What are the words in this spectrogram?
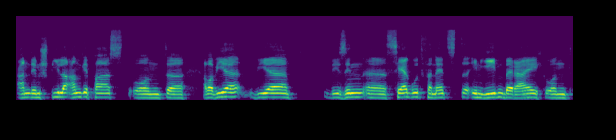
an den Spieler angepasst. Und äh, aber wir, wir wir sind äh, sehr gut vernetzt in jedem Bereich und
